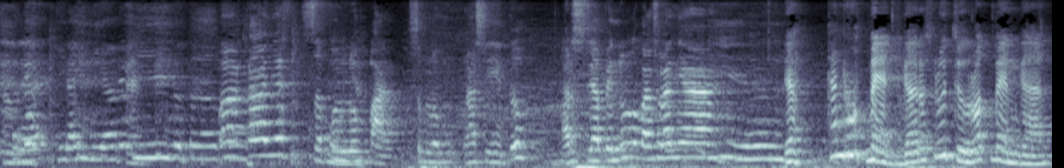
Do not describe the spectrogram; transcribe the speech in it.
Ada kirain nyiapin atau apa Makanya sebelum pan, sebelum ngasih itu harus siapin dulu panselannya. iya ya, kan roadman. Nggak harus lucu, roadman kan.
